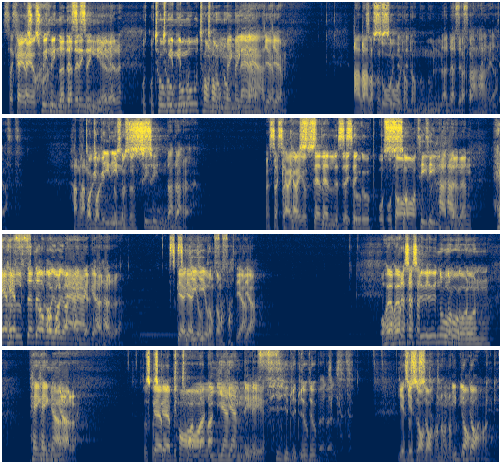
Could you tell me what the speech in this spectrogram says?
Sackaios skyndade sig ner och tog emot honom med glädje. Alla som såg det, de mumlade förargat. Han har tagit in oss en syndare. Men Sackaios ställde sig upp och sa till Herren, hälften av vad jag äger, Herre, ska jag ge åt de fattiga. Och har jag pressat ut någon pengar, så ska jag betala igen det fyrdubbelt. Jesus sa till honom, idag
